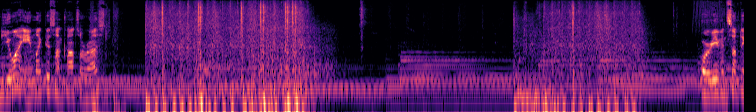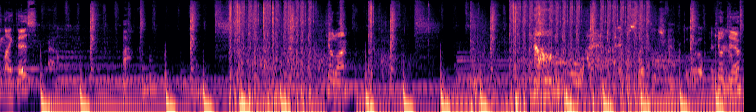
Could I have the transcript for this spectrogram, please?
Do you want aim like this on console Rust? Or even something like this? Fuck. Killed one. No! I just left the trap door open. Killed now. two.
